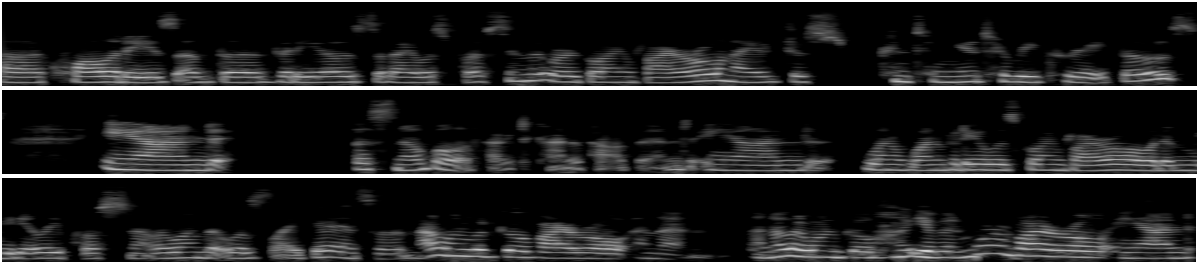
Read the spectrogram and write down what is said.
uh, qualities of the videos that I was posting that were going viral, and I just continued to recreate those. And a snowball effect kind of happened. And when one video was going viral, I would immediately post another one that was like it. And so that one would go viral, and then another one would go even more viral. And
